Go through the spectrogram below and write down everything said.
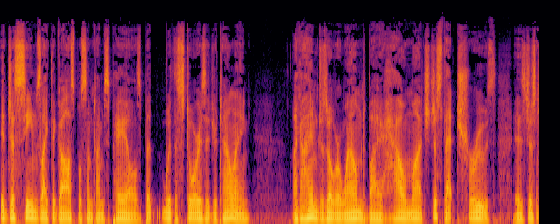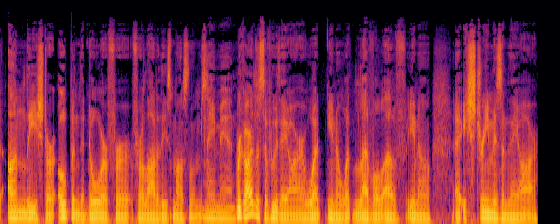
it just seems like the gospel sometimes pales. But with the stories that you're telling, like I am just overwhelmed by how much just that truth is just unleashed or opened the door for for a lot of these Muslims. Amen. Regardless of who they are, what you know, what level of you know uh, extremism they are.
